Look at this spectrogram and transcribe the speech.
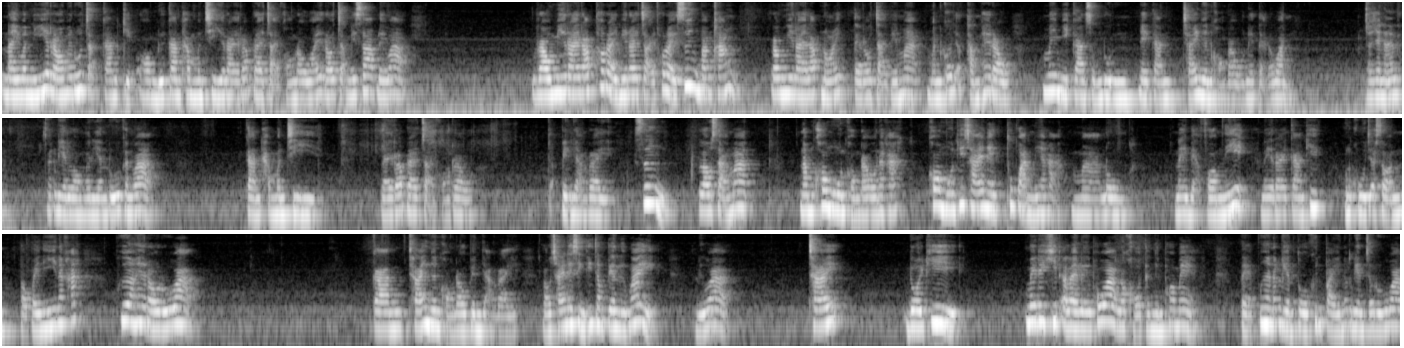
ในวันนี้เราไม่รู้จักการเก็บออม หรือการทำบัญชีรายรับรายจ่ายของเราไว้ เราจะไม่ทราบเลยว่า เรามีรายรับเท่าไหร่มีรายจ่ายเท่าไหร่ซึ่งบางครั้งเรามีรายรับน้อย แต่เราจ่ายไปมาก มันก็จะทำให้เรา ไม่มีการสมดุลในการใช้เงินของเราในแต่ละวัน เพราะฉะนั้นนักเรียนลองมาเรียนรู้กันว่า การทำบัญชี รายรับรายจ่ายของเรา จะเป็นอย่างไร ซึ่งเราสามารถนำข้อมูลของเรานะคะ ข้อมูลที่ใช้ในทุกวันนี้ค่ะ มาลงในแบบฟอร์มนี้ในรายการที่คุณครูจะสอนต่อไปนี้นะคะ เพื่อให้เรารู้ว่า การใช้เงินของเราเป็นอย่างไร เราใช้ในสิ่งที่จำเป็นหรือไม่ หรือว่าใช้โดยที่ไม่ได้คิดอะไรเลย เพราะว่าเราขอแต่เงินพ่อแม่ แต่เมื่อนักเรียนโตขึ้นไป นักเรียนจะรู้ว่า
